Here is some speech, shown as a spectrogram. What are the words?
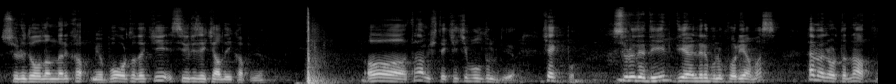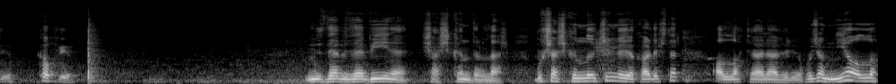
Sürüde olanları kapmıyor. Bu ortadaki sivri zekalıyı kapıyor. Aa tamam işte keki buldum diyor. Kek bu. Sürüde değil diğerleri bunu koruyamaz. Hemen ortadan atlıyor. Kapıyor müzebzebine şaşkındırlar. Bu şaşkınlığı kim veriyor kardeşler? Allah Teala veriyor. Hocam niye Allah?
